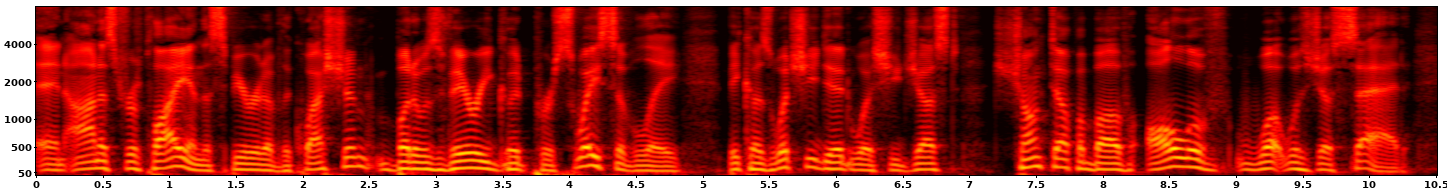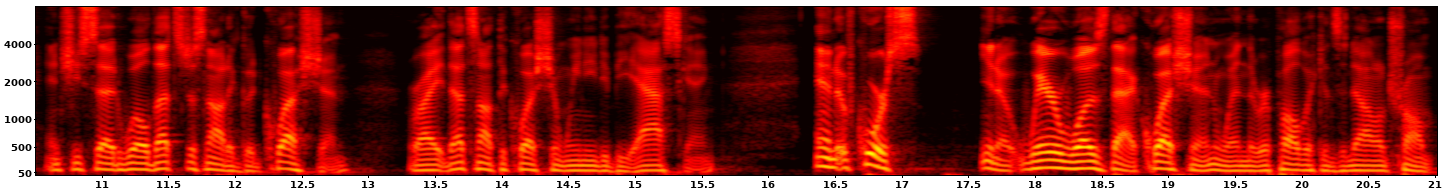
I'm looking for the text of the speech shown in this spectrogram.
an honest reply in the spirit of the question, but it was very good persuasively because what she did was she just chunked up above all of what was just said. And she said, well, that's just not a good question, right? That's not the question we need to be asking. And of course, you know, where was that question when the Republicans and Donald Trump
